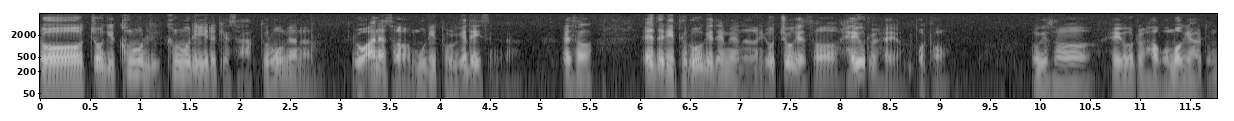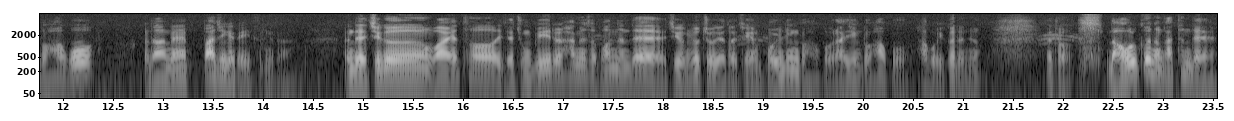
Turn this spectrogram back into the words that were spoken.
요쪽이 큰 물이 큰 물이 이렇게 싹 들어오면은 요 안에서 물이 돌게 돼 있습니다. 그래서 애들이 들어오게 되면은 요쪽에서 해유를 해요, 보통. 여기서 해유를 하고 먹이 활동도 하고 그 다음에 빠지게 돼 있습니다. 근데 지금 와이터 이제 준비를 하면서 봤는데 지금 요쪽에서 지금 보일링도 하고 라이징도 하고 하고 있거든요. 그래서 나올 거는 같은데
